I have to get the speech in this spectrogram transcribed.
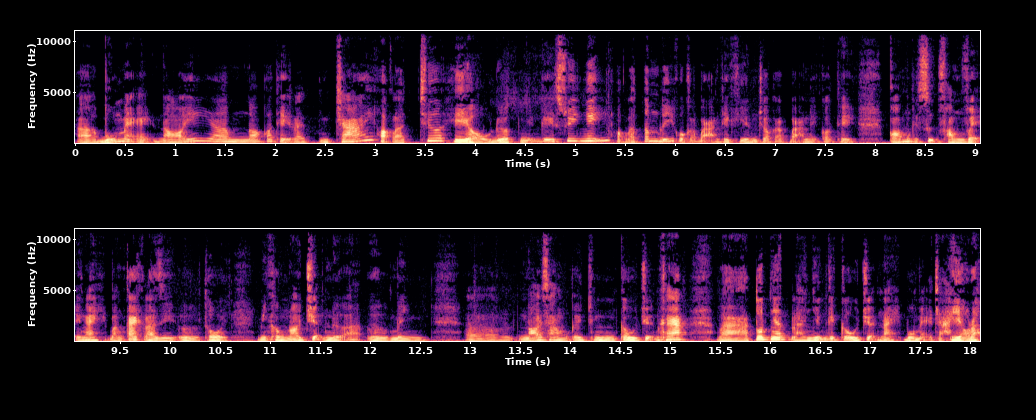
à, bố mẹ nói um, nó có thể là trái hoặc là chưa hiểu được những cái suy nghĩ hoặc là tâm lý của các bạn thì khiến cho các bạn ấy có thể có một cái sự phòng vệ ngay bằng cách là gì? Ừ thôi mình không nói chuyện nữa. Ừ mình uh, nói sang một cái câu chuyện khác. Và tốt nhất là những cái câu chuyện này bố mẹ chả hiểu đâu.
